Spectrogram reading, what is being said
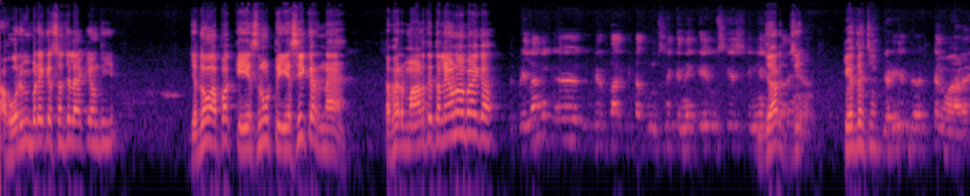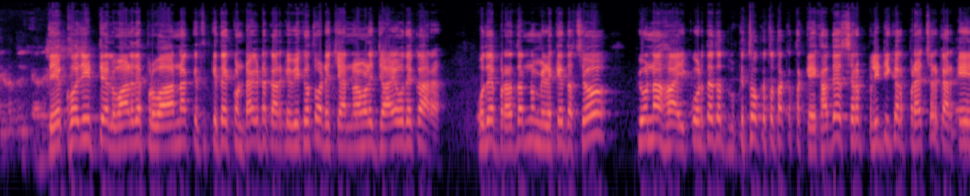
ਆ ਹੋਰ ਵੀ ਬੜੇ ਕਿਸਮ 'ਚ ਲੈ ਕੇ ਆਉਂਦੀ ਹੈ। ਜਦੋਂ ਆਪਾਂ ਕੇਸ ਨੂੰ ਟ੍ਰੇਸ ਹੀ ਕਰਨਾ ਹੈ ਤਾਂ ਫਿਰ ਰਿਮਾਂਡ ਤੇ ਤਾਂ ਲਿਆਉਣਾ ਪਏਗਾ। ਪਹਿਲਾਂ ਨਹੀਂ ਗ੍ਰਿਫਤਾਰ ਕੀਤਾ ਪੁਲਿਸ ਨੇ ਕਿੰਨੇ ਕੇ ਉਸ ਕੇਸ ਕਿੰਨੀਆਂ ਯਾਰ? ਕਿਹਦੇ 'ਚ? ਜਿਹੜੀ ਢਲਵਾਲ ਹੈ ਜਿਹੜਾ ਤੁਸੀਂ ਕਹਿ ਰਹੇ ਦੇਖੋ ਜੀ ਢਿਲਵਾਲ ਦੇ ਪਰਿਵਾਰ ਨਾਲ ਕਿਤ- ਕੰਟੈਕਟ ਕਰਕੇ ਵੇਖੋ ਤੁਹਾਡੇ ਚੈਨਲ ਵਾਲੇ ਜਾਏ ਉਹਦੇ ਘਰ ਉਹਦੇ ਬ੍ਰਦਰ ਨੂੰ ਮਿਲ ਕੇ ਦੱਸਿਓ ਕਿ ਉਹਨਾਂ ਹਾਈ ਕੋਰਟ ਤੇ ਤਾਂ ਕਿੱਥੋਂ ਕਿੱਥੋਂ ਤੱਕ ਧੱਕੇ ਖਾਦੇ ਸਿਰਫ ਪੋਲੀਟੀਕਲ ਪ੍ਰੈਸ਼ਰ ਕਰਕੇ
